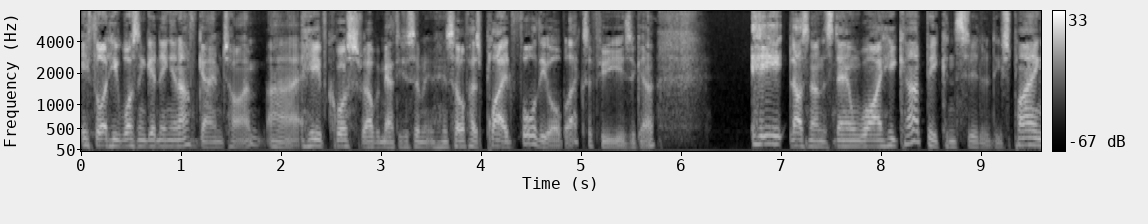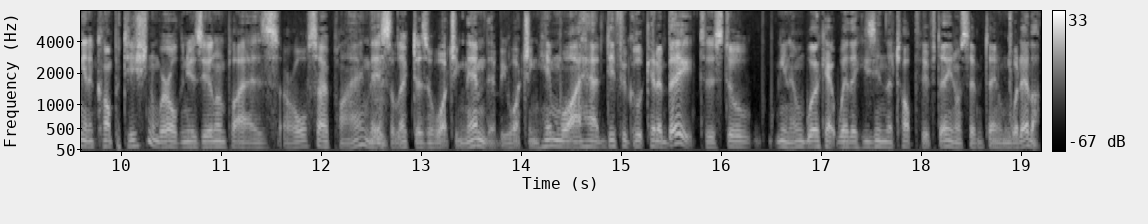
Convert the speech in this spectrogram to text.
he thought he wasn't getting enough game time. Uh, he, of course, Alby Mathewson himself has played for the All Blacks a few years ago. He doesn't understand why he can't be considered. He's playing in a competition where all the New Zealand players are also playing. Their selectors are watching them. They'll be watching him. Why? How difficult can it be to still, you know, work out whether he's in the top 15 or 17 or whatever?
